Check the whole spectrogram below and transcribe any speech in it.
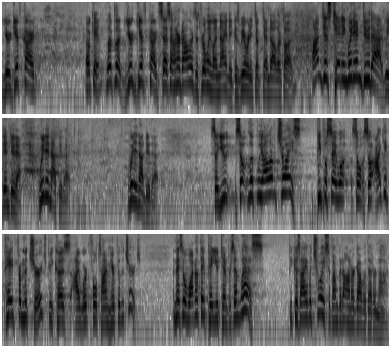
Your gift card, okay, look, look, your gift card says $100. It's really only 90 because we already took $10 on. I'm just kidding. We didn't do that. We didn't do that. We did not do that. We did not do that. So you so look, we all have a choice. People say, well, so so I get paid from the church because I work full time here for the church. And they say, well, why don't they pay you 10% less? Because I have a choice if I'm going to honor God with that or not.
